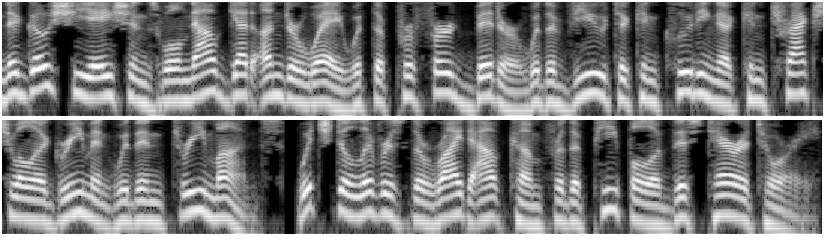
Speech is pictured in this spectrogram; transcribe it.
Negotiations will now get underway with the preferred bidder with a view to concluding a contractual agreement within three months, which delivers the right outcome for the people of this territory.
